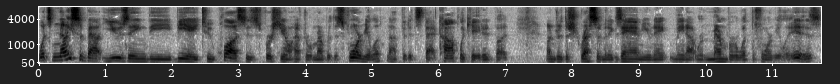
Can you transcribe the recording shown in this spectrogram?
What's nice about using the BA II Plus is first you don't have to remember this formula, not that it's that complicated, but under the stress of an exam, you may, not remember what the formula is.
